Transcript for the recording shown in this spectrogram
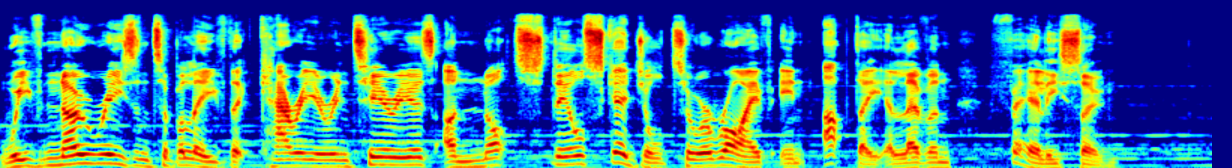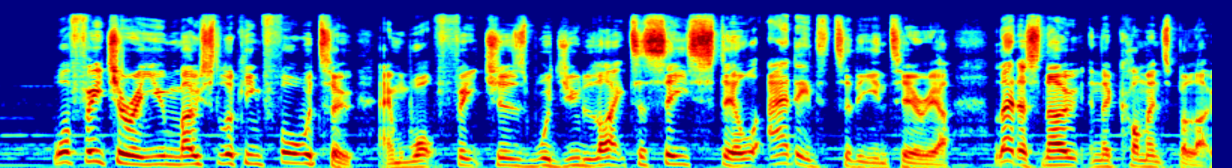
we've no reason to believe that carrier interiors are not still scheduled to arrive in update 11 fairly soon. What feature are you most looking forward to and what features would you like to see still added to the interior? Let us know in the comments below.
